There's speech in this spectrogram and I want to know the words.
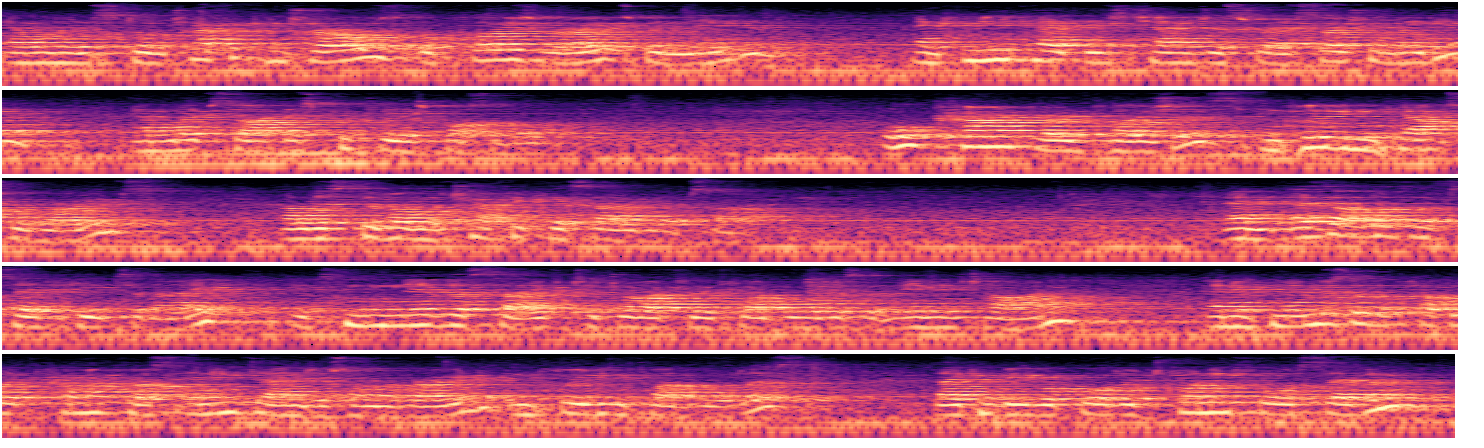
and we'll install traffic controls or close roads when needed and communicate these changes through our social media and website as quickly as possible. All current road closures, including council roads, are listed on the Traffic SA website. And as others have said here today, it's never safe to drive through floodwaters at any time. And if members of the public come across any dangers on the road, including floodwaters, they can be reported 24-7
